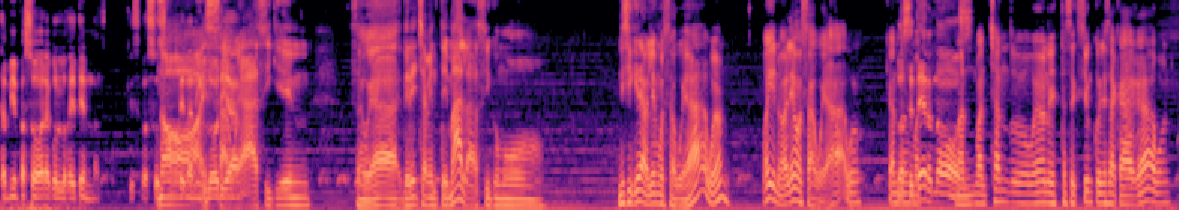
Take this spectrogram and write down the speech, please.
también pasó ahora con los Eternals, que se pasó no, sin pena ni esa gloria. weá, así que. Esa weá derechamente mala, así como. Ni siquiera hablemos de esa weá, weón. Oye, no hablemos de esa weá, weón. Que andan Los Eternos. man- manchando, weón, esta sección con esa cagada, weón.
